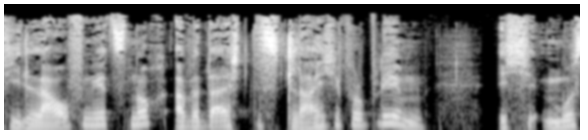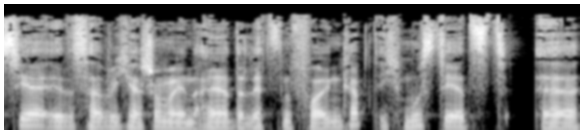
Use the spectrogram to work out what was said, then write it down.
die laufen jetzt noch, aber da ist das gleiche Problem ich muss ja, das habe ich ja schon mal in einer der letzten Folgen gehabt, ich musste jetzt äh,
